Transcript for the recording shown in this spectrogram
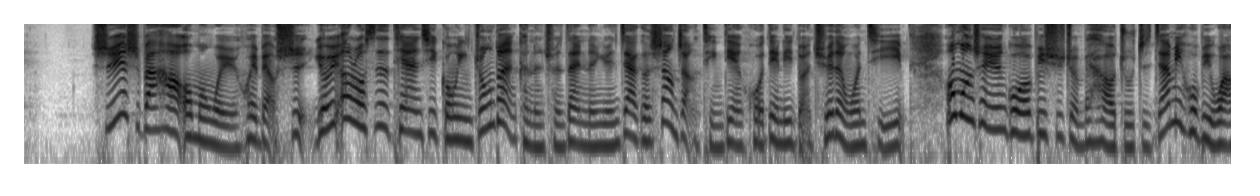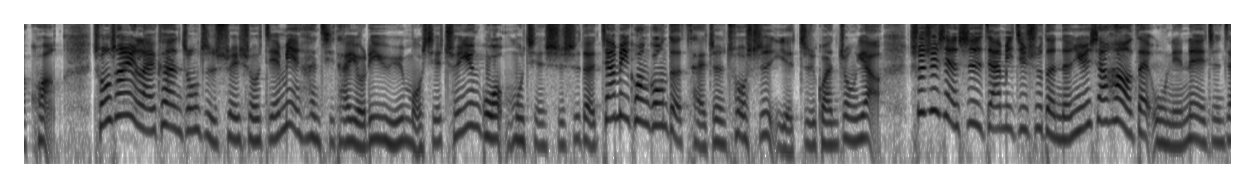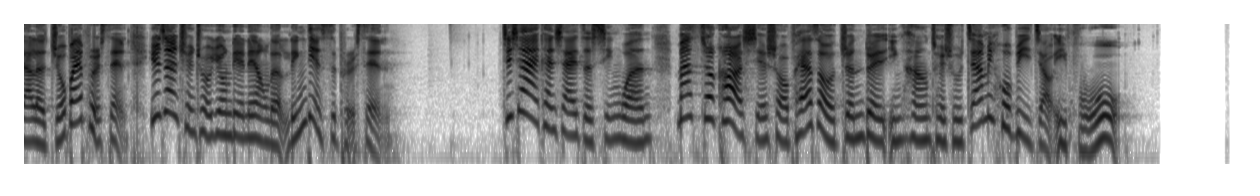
十月十八号，欧盟委员会表示，由于俄罗斯的天然气供应中断，可能存在能源价格上涨、停电或电力短缺等问题。欧盟成员国必须准备好阻止加密货币挖矿。从长远来看，终止税收减免和其他有利于某些成员国目前实施的加密矿工的财政措施也至关重要。数据显示，加密技术的能源消耗在五年内增加了九百 percent，约占全球用电量的零点四 percent。接下来看下一则新闻：Mastercard 携手 Peso 针对银行推出加密货币交易服务。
